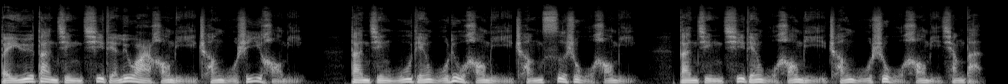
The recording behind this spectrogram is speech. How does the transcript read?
北约弹径七点六二毫米乘五十一毫米，弹径五点五六毫米乘四十五毫米，弹径七点五毫米乘五十五毫米枪弹。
